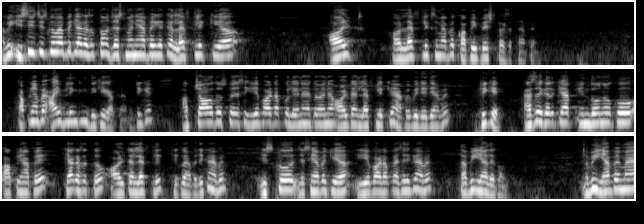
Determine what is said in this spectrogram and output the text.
अभी इसी चीज़ को मैं यहाँ पे क्या कर सकता हूँ? जस्ट मैंने यहाँ पे किया लेफ़्ट क्लिक किया। ऑल्ट और लेफ़्ट क्लिक से मैं यहाँ पे कॉपी पेस्ट कर सकता हूँ यहाँ पे। आपको यहाँ पे आई ब्लिंकिंग दिखेगा आपको ठीक है? आप चाहो तो उसको जैसे ये पार्ट आपको लेना है तो मैंने ऑल्ट एंड लेफ़्ट क्लिक किया, यहाँ पे भी दे दिया यहाँ पे, ठीक है? ऐसे करके आप इन दोनों को आप यहाँ पे क्या कर सकते हो? ऑल्ट एंड लेफ़्ट क्लिक ठीक है यहाँ पे दिख रहा है यहाँ पे। इसको जैसे यहाँ पे किया, ये पार्ट आपको ऐसे दिख रहा है यहाँ पे, तभी यहाँ देखो। अभी यहाँ पे मैं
